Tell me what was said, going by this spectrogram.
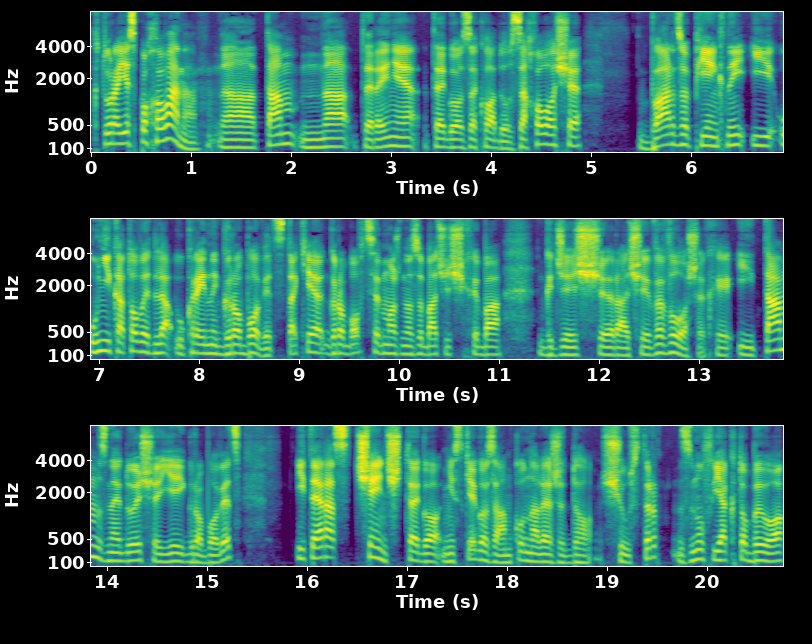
która jest pochowana tam na terenie tego zakładu. Zachował się bardzo piękny i unikatowy dla Ukrainy grobowiec. Takie grobowce można zobaczyć chyba gdzieś raczej we Włoszech. I tam znajduje się jej grobowiec. I teraz część tego niskiego zamku należy do sióstr. Znów jak to było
